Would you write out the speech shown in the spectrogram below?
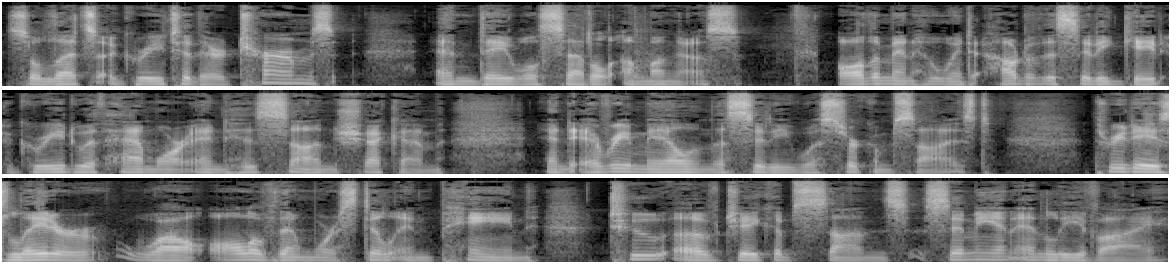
So let's agree to their terms, and they will settle among us. All the men who went out of the city gate agreed with Hamor and his son Shechem, and every male in the city was circumcised. Three days later, while all of them were still in pain, two of Jacob's sons, Simeon and Levi,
